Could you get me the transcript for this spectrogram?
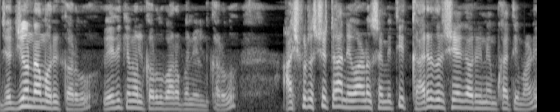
ಜಗಜೀವನ್ ರಾಮ್ ಅವ್ರಿಗೆ ಕರೆದು, ವೇದಿಕೆ ಮೇಲೆ ಕರೆದು ಬಾರಪ್ಪನಿಯಲ್ಲಿ ಕರೆದು, ಅಸ್ಪೃಶ್ಯತಾ ನಿವಾರಣಾ ಸಮಿತಿ ಕಾರ್ಯದರ್ಶಿಯಾಗಿ ಅವ್ರಿಗೆ ನೇಮಕಾತಿ ಮಾಡಿ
